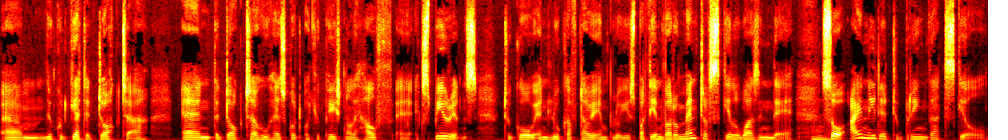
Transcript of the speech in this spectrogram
Um, you could get a doctor and the doctor who has got occupational health uh, experience to go and look after our employees, but the environmental skill wasn't there. So I needed to bring that skill,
